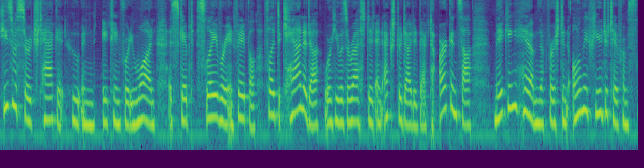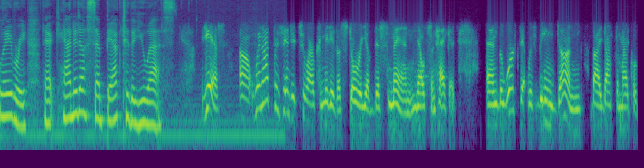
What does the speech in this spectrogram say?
He's researched Hackett, who in 1841 escaped slavery in Fayetteville, fled to Canada, where he was arrested and extradited back to Arkansas, making him the first and only fugitive from slavery that Canada sent back to the U.S. Yes, uh, when I presented to our committee the story of this man, Nelson Hackett, and the work that was being done by Dr. Michael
